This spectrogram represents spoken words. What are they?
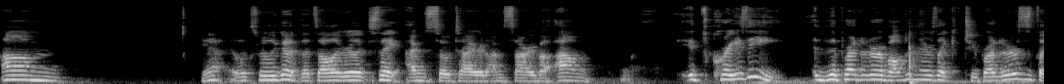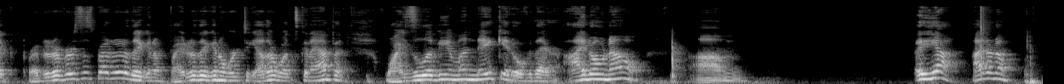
Um, yeah, it looks really good. That's all I really have to say. I'm so tired. I'm sorry, but um, it's crazy. The predator evolved, and there's like two predators. It's like predator versus predator. Are they gonna fight? Are they gonna work together? What's gonna happen? Why is Olivia Munn naked over there? I don't know. Um, yeah, I don't know.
